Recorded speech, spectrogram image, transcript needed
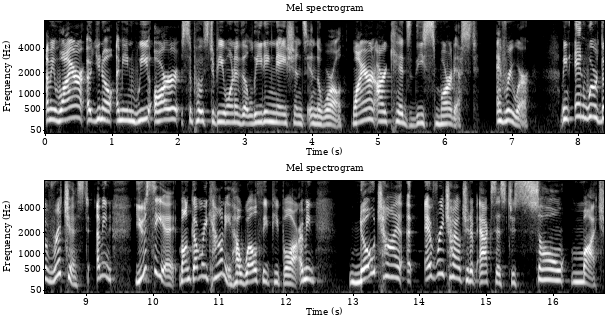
I mean, why aren't, uh, you know, I mean, we are supposed to be one of the leading nations in the world. Why aren't our kids the smartest everywhere? I mean, and we're the richest. I mean, you see it, Montgomery County, how wealthy people are. I mean, no child uh, every child should have access to so much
